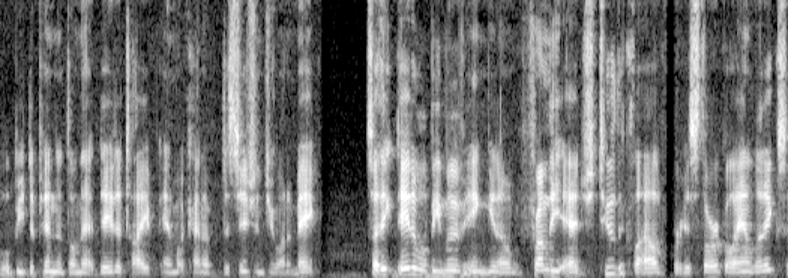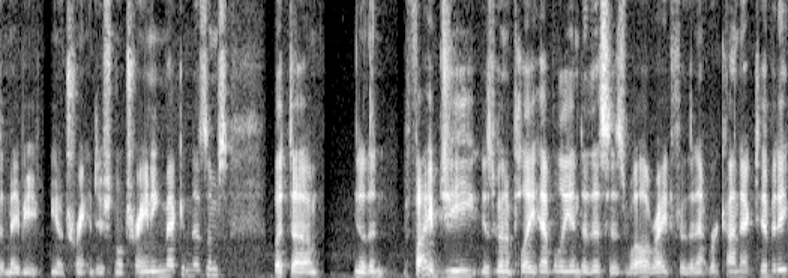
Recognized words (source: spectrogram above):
will be dependent on that data type and what kind of decisions you want to make. So I think data will be moving, you know, from the edge to the cloud for historical analytics and maybe you know tra additional training mechanisms. But um, you know, the 5G is going to play heavily into this as well, right, for the network connectivity.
